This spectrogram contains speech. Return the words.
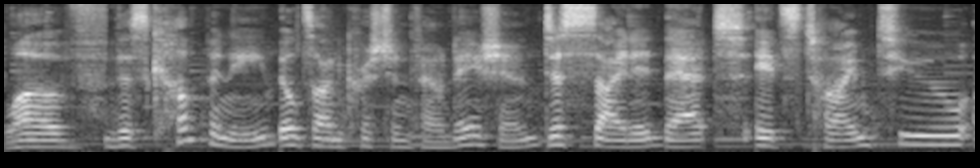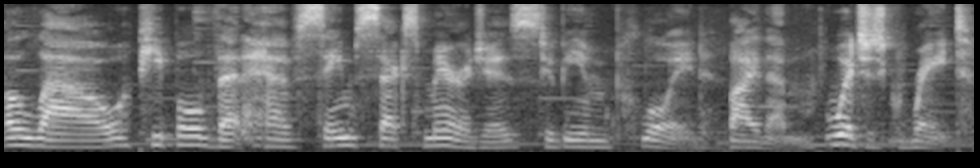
love. This company, built on Christian foundation, decided that it's time to allow people that have same-sex marriages to be employed by them, which is great.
